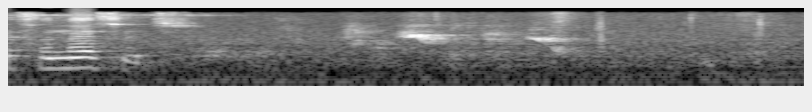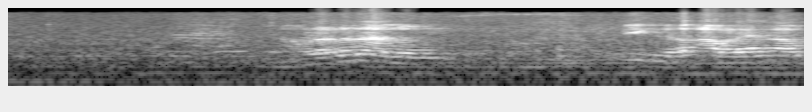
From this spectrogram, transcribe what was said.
What's the message? เอาแล้วนะลงวิ่งแล้วเอาแล้วครับ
